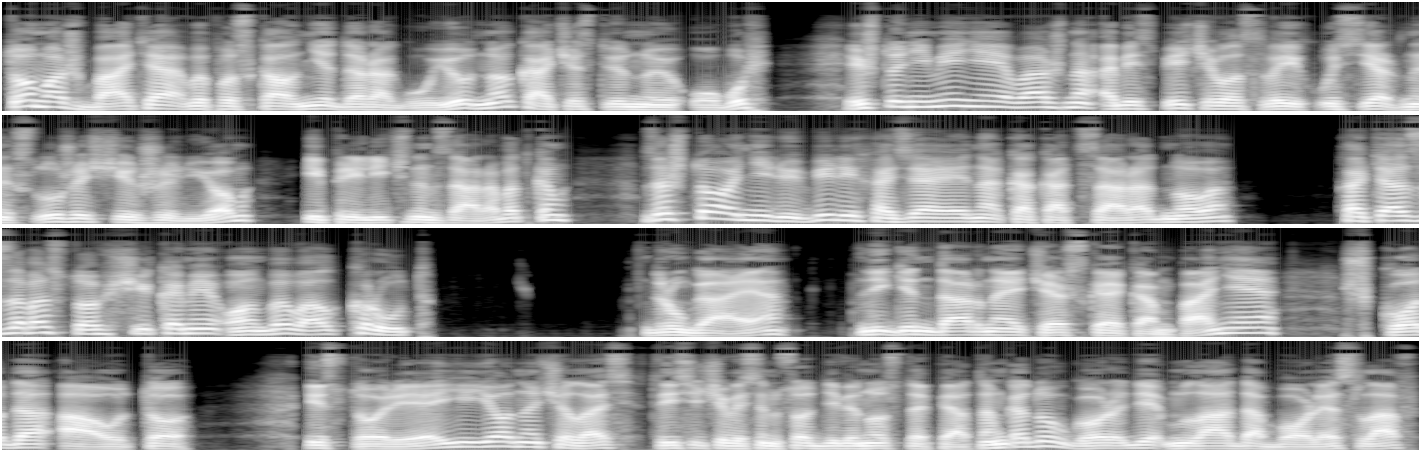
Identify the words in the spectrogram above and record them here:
Томаш Батя выпускал недорогую, но качественную обувь и, что не менее важно, обеспечивал своих усердных служащих жильем и приличным заработком, за что они любили хозяина как отца родного, хотя с забастовщиками он бывал крут. Другая, легендарная чешская компания «Шкода Ауто», История ее началась в 1895 году в городе Млада-Болеслав,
